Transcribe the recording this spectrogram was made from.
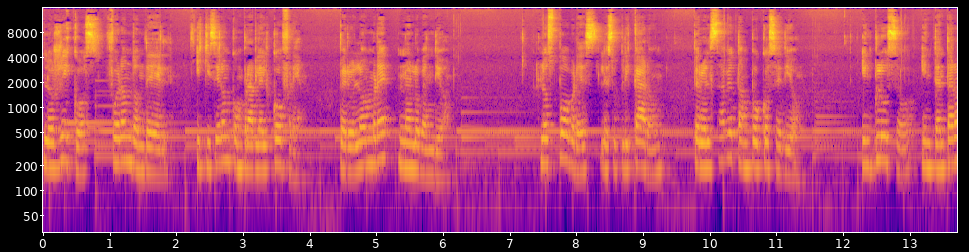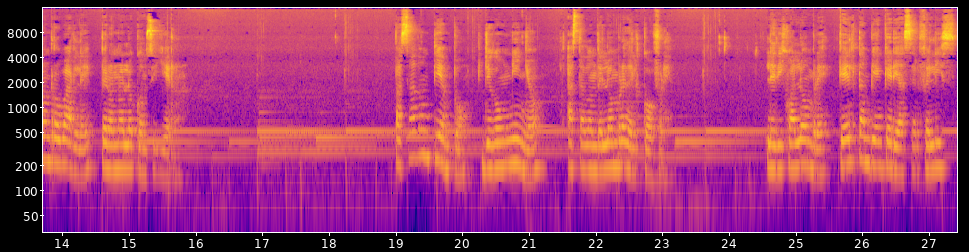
Los ricos fueron donde él y quisieron comprarle el cofre, pero el hombre no lo vendió. Los pobres le suplicaron, pero el sabio tampoco cedió. Incluso intentaron robarle, pero no lo consiguieron. Pasado un tiempo, llegó un niño hasta donde el hombre del cofre. Le dijo al hombre que él también quería ser feliz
